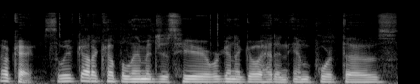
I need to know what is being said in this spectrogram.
Okay, so we've got a couple images here. We're going to go ahead and import those.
